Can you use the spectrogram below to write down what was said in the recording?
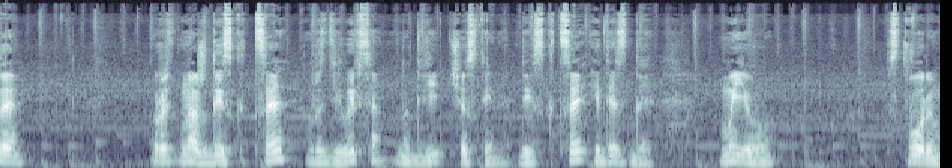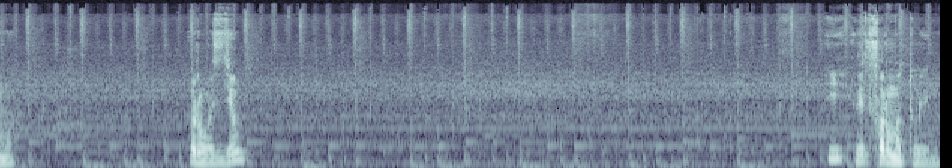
Все. Наш диск C розділився на дві частини: диск C і диск D. Ми його створимо розділ. І відформатуємо.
